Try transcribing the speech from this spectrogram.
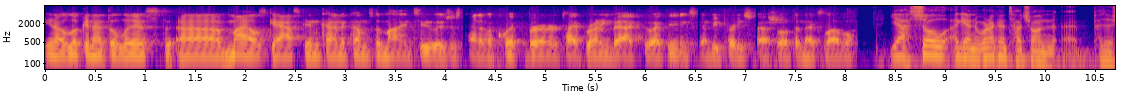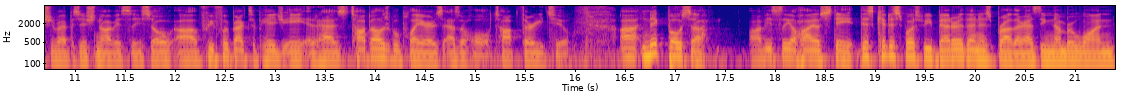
you know, looking at the list, uh, Myles Gaskin kind of comes to mind too, as just kind of a quick burner type running back who I think is going to be pretty special at the next level. Yeah. So again, we're not going to touch on uh, position by position, obviously. So uh, if we flip back to page eight, it has top eligible players as a whole, top 32. Uh, Nick Bosa, obviously Ohio State. This kid is supposed to be better than his brother as the number one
